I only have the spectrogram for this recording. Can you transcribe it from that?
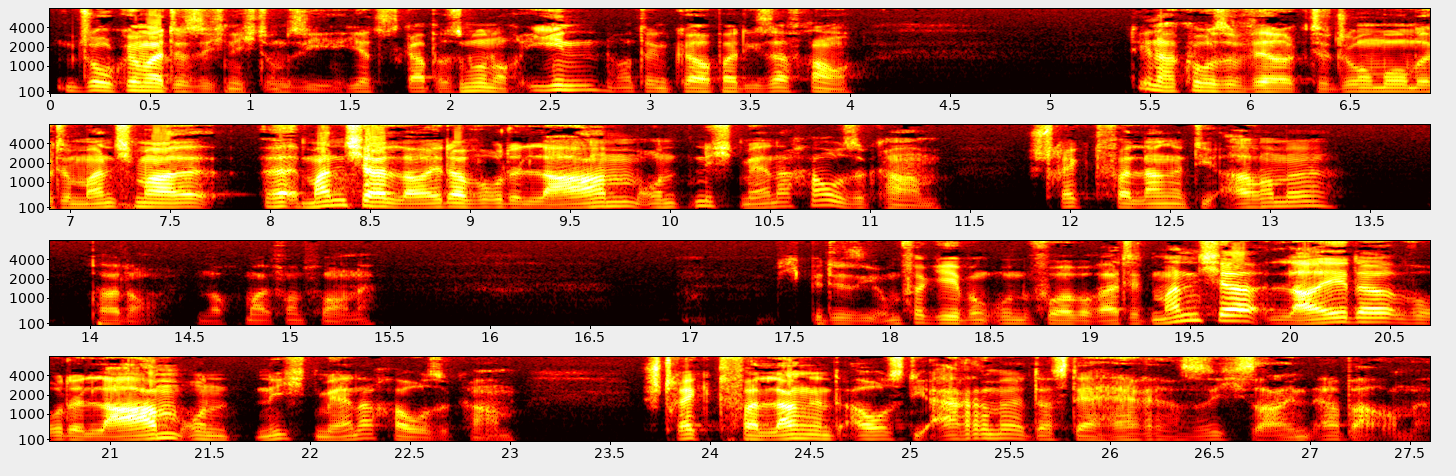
Joe kümmerte sich nicht um sie. Jetzt gab es nur noch ihn und den Körper dieser Frau. Die Narkose wirkte. Joe murmelte manchmal, äh, mancher leider wurde lahm und nicht mehr nach Hause kam. Streckt verlangend die Arme. Pardon, nochmal von vorne. Ich bitte Sie um Vergebung unvorbereitet. Mancher leider wurde lahm und nicht mehr nach Hause kam. Streckt verlangend aus die Arme, dass der Herr sich sein erbarme.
